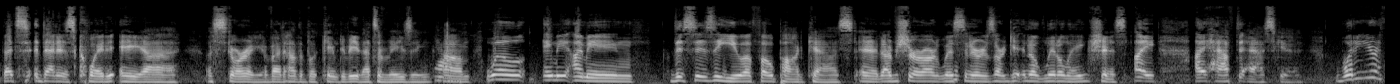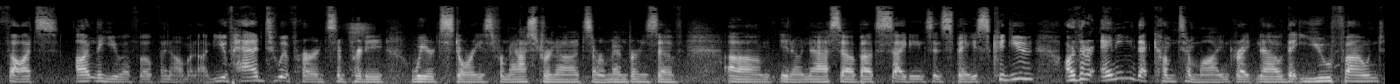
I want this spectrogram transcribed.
That's that is quite a uh, a story about how the book came to be. That's amazing. Yeah. Um, well, Amy, I mean, this is a UFO podcast, and I'm sure our listeners are getting a little anxious. I I have to ask you. What are your thoughts on the UFO phenomenon? You've had to have heard some pretty weird stories from astronauts or members of, um, you know, NASA about sightings in space. Could you? Are there any that come to mind right now that you found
